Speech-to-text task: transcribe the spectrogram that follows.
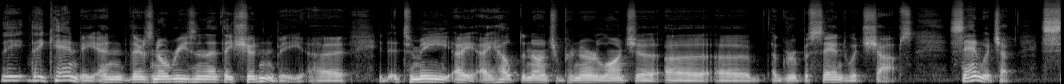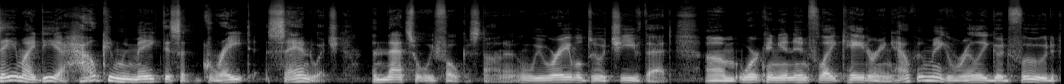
They, they can be, and there's no reason that they shouldn't be. Uh, to me, I, I, helped an entrepreneur launch a, a, a, group of sandwich shops. Sandwich shops, same idea. How can we make this a great sandwich? And that's what we focused on. And we were able to achieve that. Um, working in in flight catering, how can we make really good food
